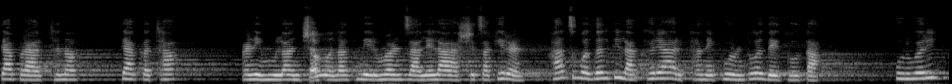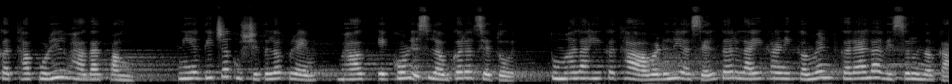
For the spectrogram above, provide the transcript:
त्या प्रार्थना त्या कथा आणि मुलांच्या मनात निर्माण झालेला आशेचा किरण हाच बदल तिला खऱ्या अर्थाने पूर्णत्व देत होता. उर्वरित कथा पुढील भागात पाहू. नियतीच्या कुशीतलं प्रेम भाग एकोणीस लवकरच येतोय. तुम्हाला ही कथा आवडली असेल तर लाईक आणि कमेंट करायला विसरू नका.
